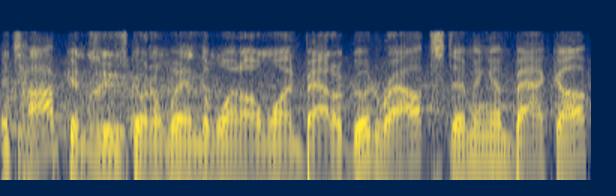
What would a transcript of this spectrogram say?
it's Hopkins who's going to win the one-on-one -on -one battle. Good route, stemming him back up.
